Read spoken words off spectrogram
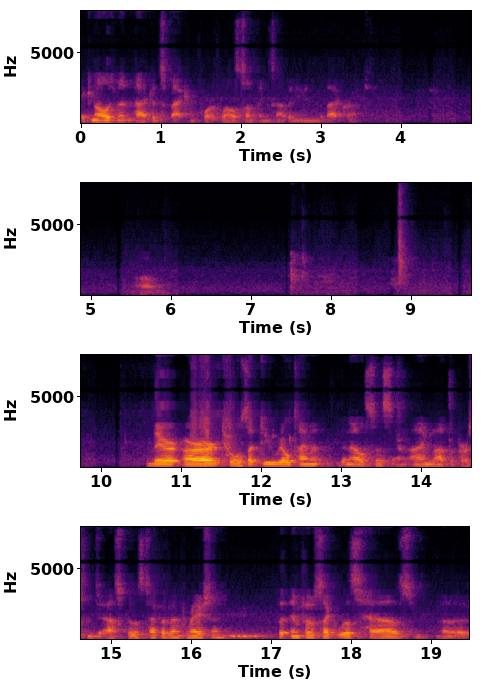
acknowledgement packets back and forth while something's happening in the background. Um, There are tools that do real-time analysis, and I'm not the person to ask for this type of information. The InfoSec list has uh,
